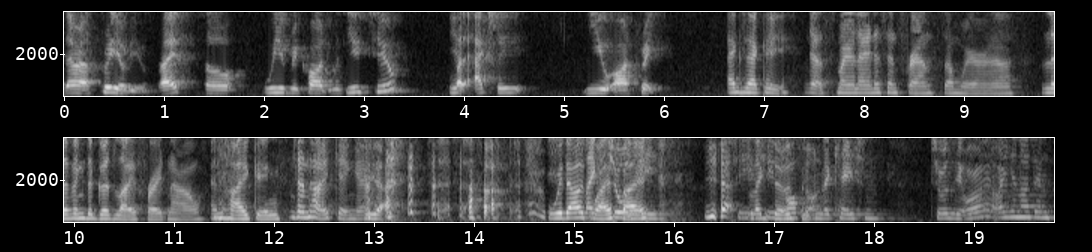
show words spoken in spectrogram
there are three of you, right? So we record with you two, Yeah. but actually you are three. Exactly. Yes, Marjolein is in France somewhere, uh, living the good life right now And hiking. and hiking. Yeah. Yeah. Without Like Wi-Fi. Josie, Yeah, she, like she's Josie. also on vacation. Josie, or are you not in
